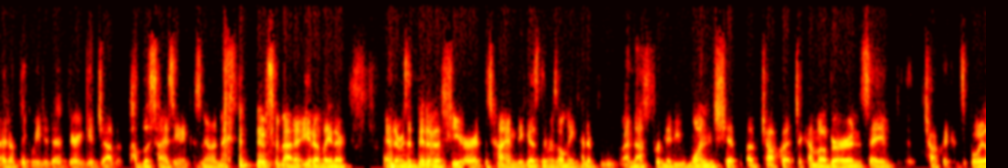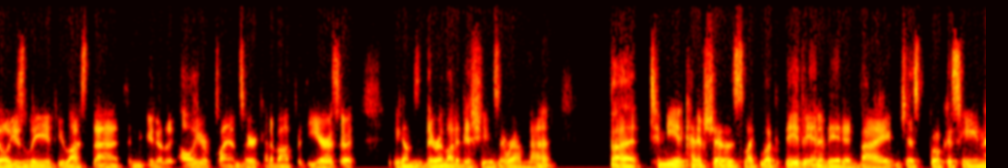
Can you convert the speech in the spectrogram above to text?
I don't think we did a very good job at publicizing it because no one knows about it. You know, later, and there was a bit of a fear at the time because there was only kind of enough for maybe one ship of chocolate to come over and say chocolate could spoil easily if you lost that, and you know, all your plans are kind of off for the year. So it becomes there are a lot of issues around that. But to me, it kind of shows like, look, they've innovated by just focusing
